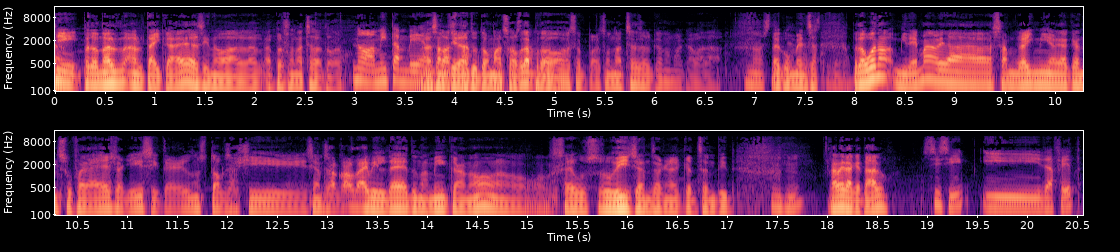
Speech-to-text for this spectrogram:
Sí. però no el, el Taika, eh, sinó el, el personatge de Thor. No, a mi també No em costa. tothom a sobre, però molt. el personatge és el que no m'acaba de, No de convèncer. Però bueno, mirem a veure Sam Raimi, a veure què ens ofereix aquí, si té uns tocs així, si ens recorda Evil Dead una mica, no? O els seus orígens en aquest sentit. Mhm. A veure què tal. Sí, sí, i de fet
